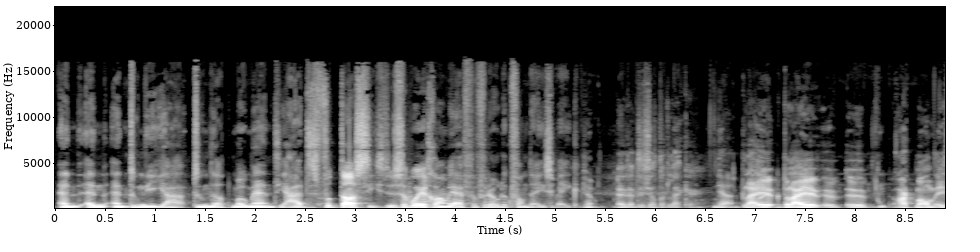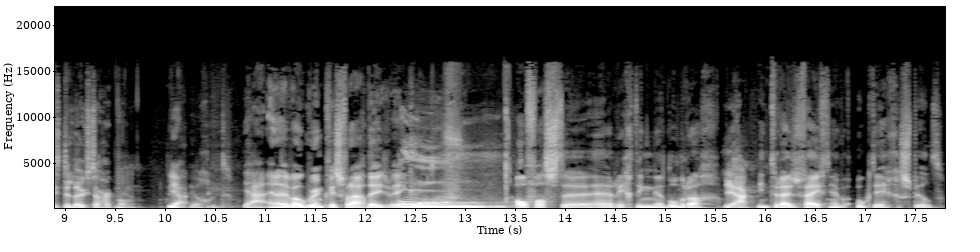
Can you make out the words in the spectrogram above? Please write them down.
en, en, en toen, die, ja, toen dat moment, ja, het is fantastisch. Dus daar word je gewoon weer even vrolijk van deze week. En dat is altijd lekker. Ja, Blije, blije eh, eh, Hartman is de leukste Hartman. Ja, Heel goed. Ja, en dan hebben we ook weer een quizvraag deze week. Oeh. Alvast eh, hè, richting donderdag. Ja. In 2015 hebben we ook tegen gespeeld.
